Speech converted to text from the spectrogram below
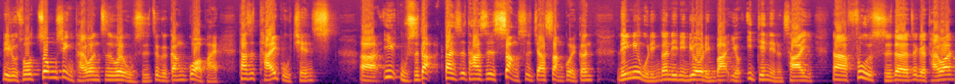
例如说中信台湾智慧五十这个刚挂牌，它是台股前十啊一五十大，但是它是上市加上柜，跟零零五零跟零零六二零八有一点点的差异。那富时的这个台湾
